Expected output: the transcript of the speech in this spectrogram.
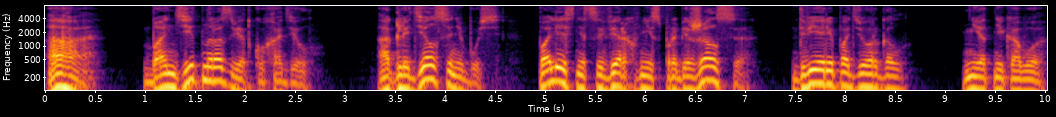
Ага, бандит на разведку ходил. Огляделся, небось, по лестнице вверх-вниз пробежался, двери подергал. Нет никого.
